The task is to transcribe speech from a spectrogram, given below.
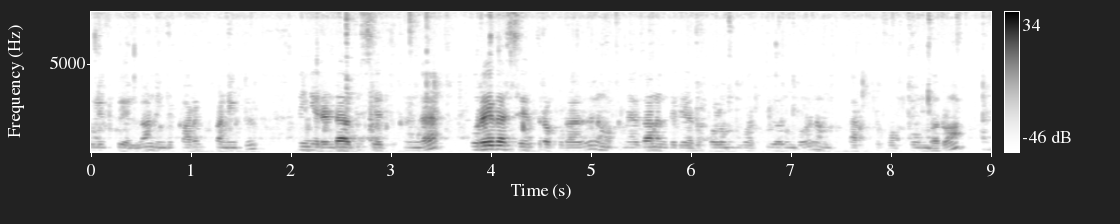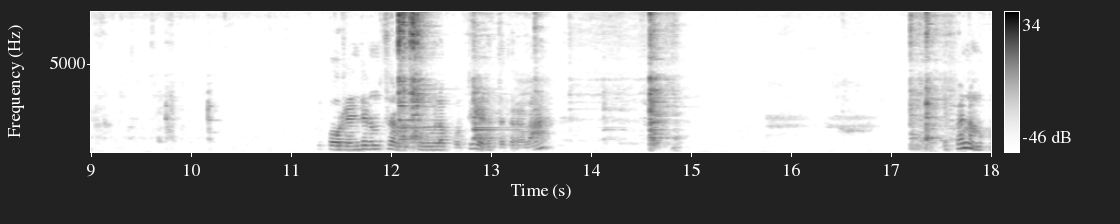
புளிப்பு எல்லாம் நீங்கள் கரெக்ட் பண்ணிவிட்டு நீங்கள் ரெண்டாவது சேர்த்துக்கோங்க. ஒரே தான் சேர்த்துடக்கூடாது நமக்கு நிதானம் தெரியாது. குழம்பு வற்றி வரும்போது நமக்கு கரெக்டு பக்குவம் வரும். இப்போ ஒரு ரெண்டு நிமிஷம் நம்ம சிம்மில் போட்டு எடுத்துக்கிறலாம். இப்போ நம்ம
